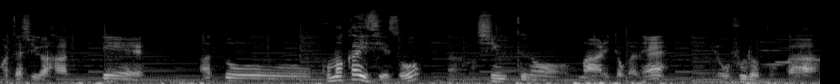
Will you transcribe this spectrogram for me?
私が貼って、あと、細かい清掃？シンクの周りとかね、お風呂とか、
